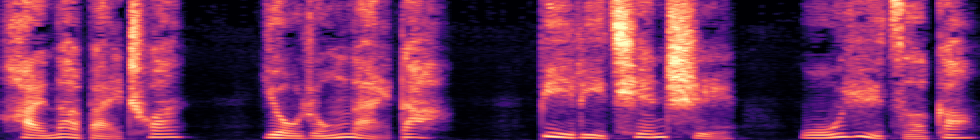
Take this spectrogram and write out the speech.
海纳百川，有容乃大；壁立千尺，无欲则刚。”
